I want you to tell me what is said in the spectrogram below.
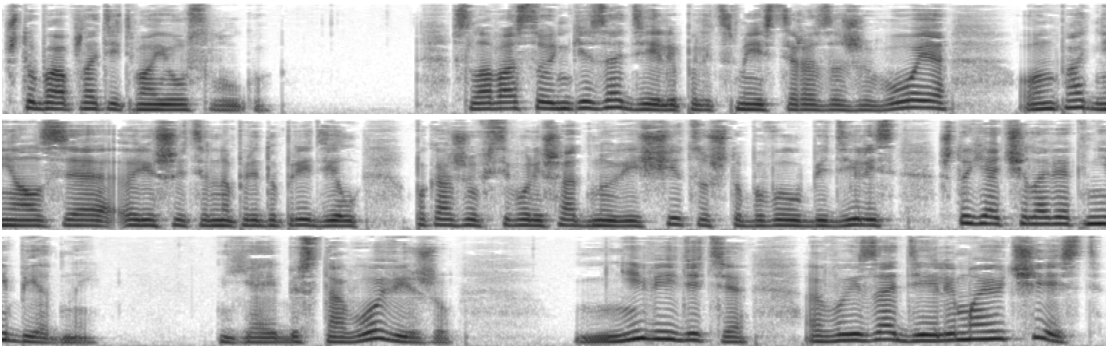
чтобы оплатить мою услугу». Слова Соньки задели полицмейстера за живое. Он поднялся, решительно предупредил. «Покажу всего лишь одну вещицу, чтобы вы убедились, что я человек не бедный». «Я и без того вижу». «Не видите, вы задели мою честь».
